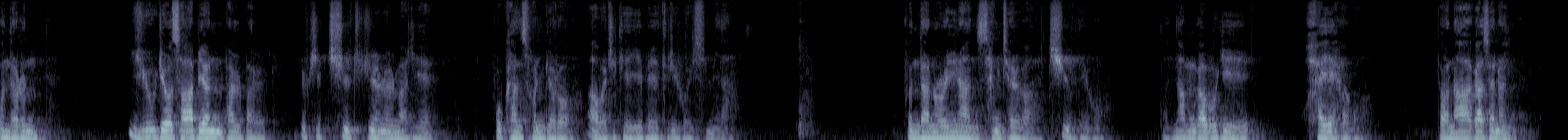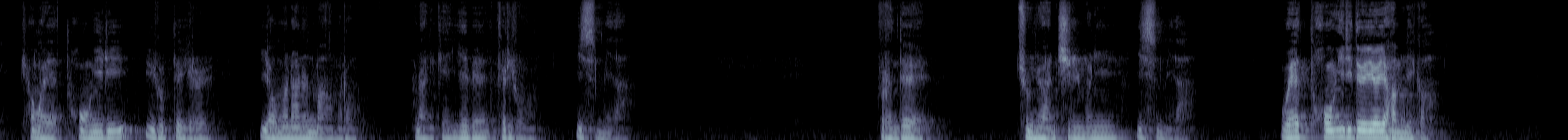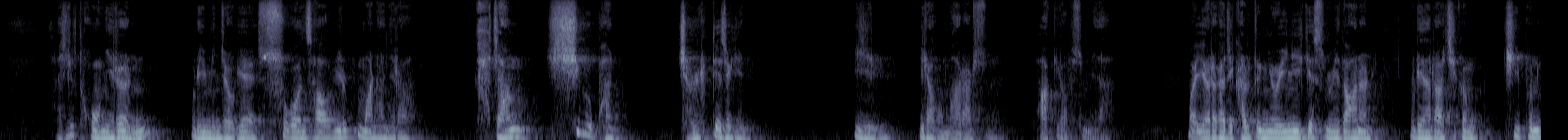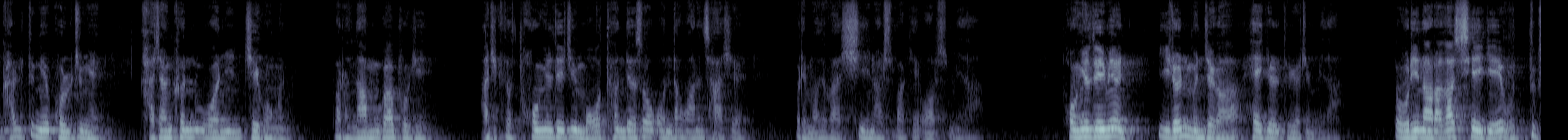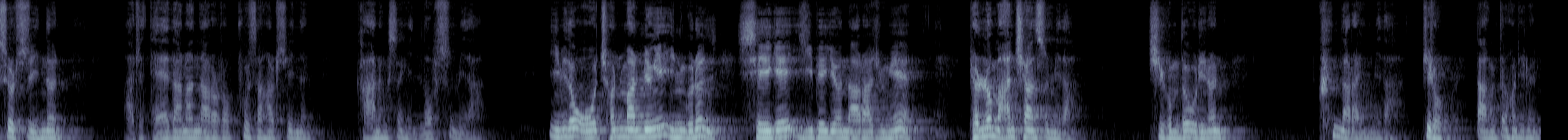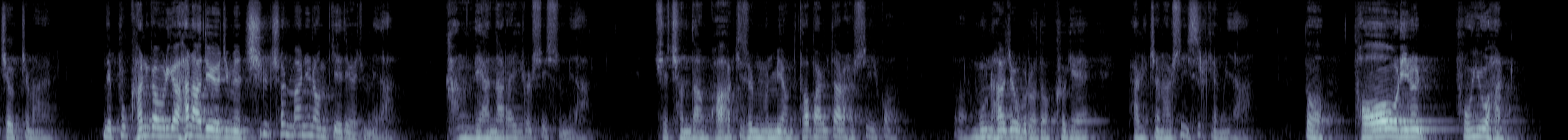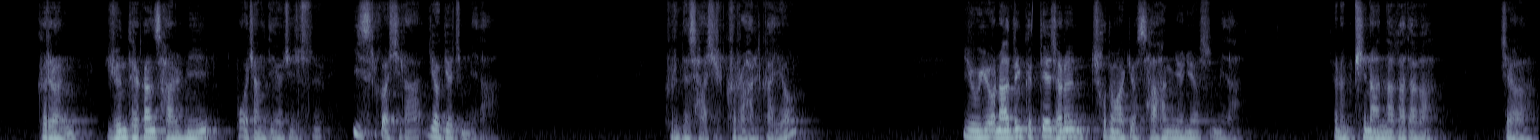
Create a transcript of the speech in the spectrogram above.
오늘은 유교사변 발발 67주년을 맞이해 북한 선교로 아버지께 예배 드리고 있습니다. 분단으로 인한 상처가 치유되고 또 남과 북이 화해하고 더 나아가서는 평화의 통일이 이룩되기를 염원하는 마음으로 하나님께 예배 드리고 있습니다. 그런데 중요한 질문이 있습니다. 왜 통일이 되어야 합니까? 사실 통일은 우리 민족의 수건 사업일 뿐만 아니라 가장 시급한 절대적인 일이라고 말할 수밖에 없습니다. 뭐 여러 가지 갈등 요인이 있겠습니다만은 우리나라 지금 깊은 갈등의 골 중에 가장 큰 원인 제공은 바로 남과 북이 아직도 통일되지 못한 데서 온다고 하는 사실 우리 모두가 시인할 수밖에 없습니다. 통일되면 이런 문제가 해결되어집니다. 또 우리나라가 세계에 우뚝 설 수 있는 아주 대단한 나라로 부상할 수 있는 가능성이 높습니다. 이미도 5천만 명의 인구는 세계 200여 나라 중에 별로 많지 않습니다. 지금도 우리는 큰 나라입니다. 비록 땅덩어리는 적지만. 근데 북한과 우리가 하나 되어지면 7천만이 넘게 되어집니다. 강대한 나라 이룰 수 있습니다. 최첨단 과학기술 문명 더 발달할 수 있고 또 문화적으로도 크게 발전할 수 있을 겁니다. 또 더 우리는 부유한 그런 윤택한 삶이 보장되어질 수 있을 것이라 여겨집니다. 그런데 사실 그러할까요? 유교나던 그때 저는 초등학교 4학년이었습니다. 저는 피난 나가다가 저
